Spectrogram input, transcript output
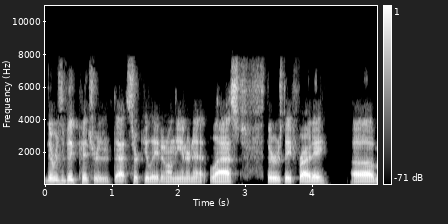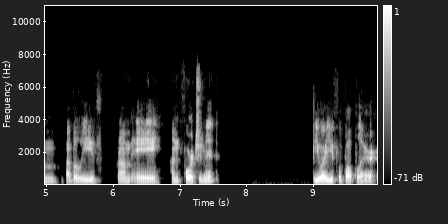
there was a big picture that circulated on the internet last Thursday, Friday, um, I believe, from a unfortunate BYU football player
